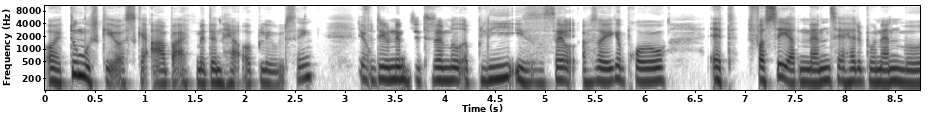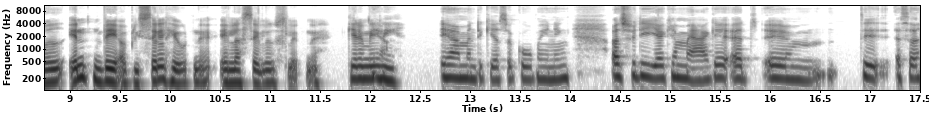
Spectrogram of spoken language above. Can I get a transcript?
og at du måske også skal arbejde med den her oplevelse. Ikke? Jo. For det er jo nemt det der med at blive i sig selv, og så ikke at prøve at forsere den anden til at have det på en anden måde, enten ved at blive selvhævdende eller selvudslættende. Giver det mening? Ja. ja, men det giver så god mening. Også fordi jeg kan mærke, at øhm, det, altså,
